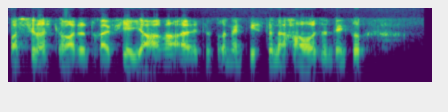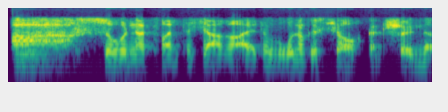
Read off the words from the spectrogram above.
was vielleicht gerade drei, vier Jahre alt ist, und dann gehst du nach Hause und denkst so, Ach, so 120 Jahre alte Wohnung ist ja auch ganz schön. Ne?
